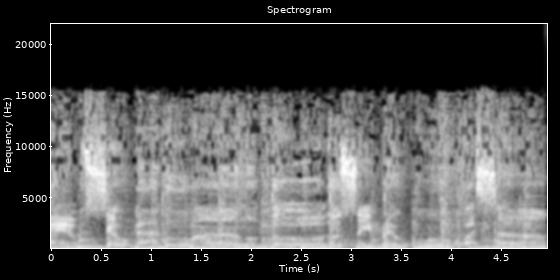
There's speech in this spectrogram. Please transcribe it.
É o seu gado o ano todo, sem preocupação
